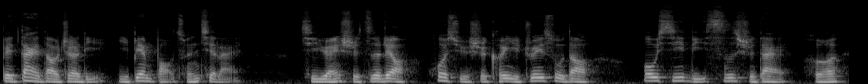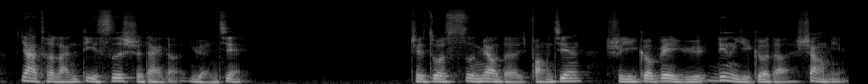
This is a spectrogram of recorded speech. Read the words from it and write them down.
被带到这里以便保存起来，其原始资料或许是可以追溯到欧西里斯时代和亚特兰蒂斯时代的原件。这座寺庙的房间是一个位于另一个的上面，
